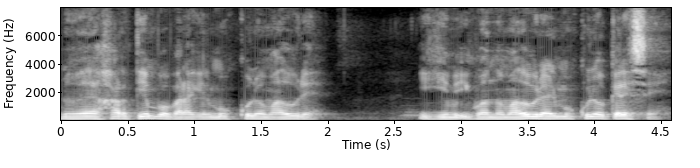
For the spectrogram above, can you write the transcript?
no voy a dejar tiempo para que el músculo madure. Y, y cuando madura el músculo crece.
